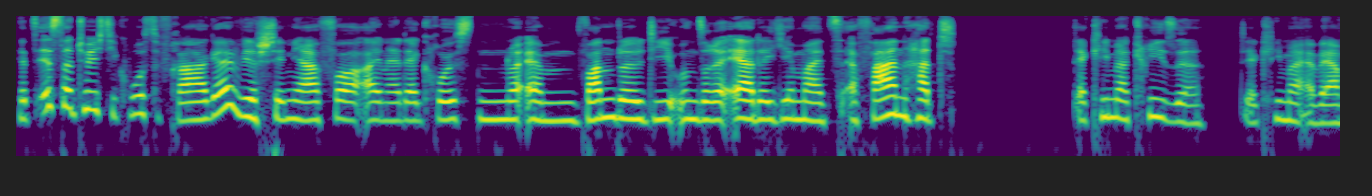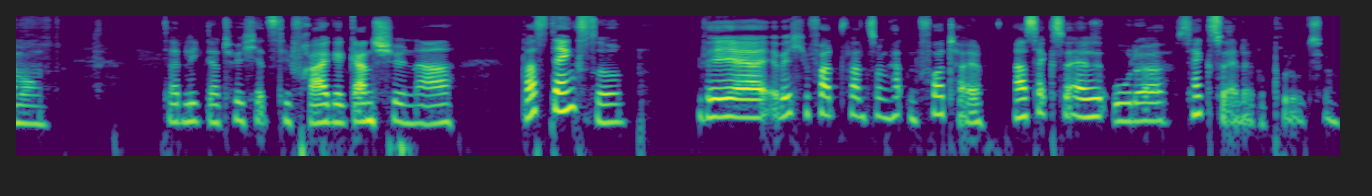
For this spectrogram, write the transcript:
Jetzt ist natürlich die große Frage, wir stehen ja vor einer der größten ähm, Wandel, die unsere Erde jemals erfahren hat, der Klimakrise, der Klimaerwärmung. Da liegt natürlich jetzt die Frage ganz schön nah. Was denkst du? Wer, welche Fortpflanzung hat einen Vorteil? Asexuell oder sexuelle Reproduktion?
